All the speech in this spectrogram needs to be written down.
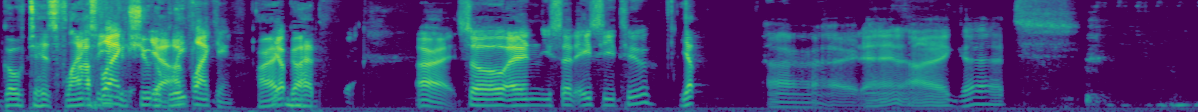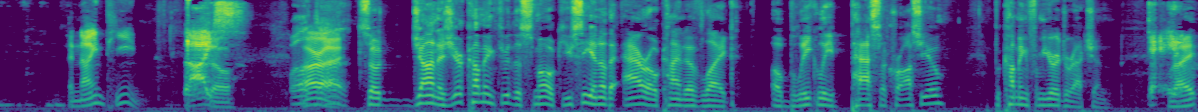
go to his flank Uh, so flank- you can shoot yeah, I'm flanking. All right. Yep. Go ahead. All right. So and you said AC two. Yep. All right, and I got a 19. Nice. So, Well all right. done. So, John, as you're coming through the smoke, you see another arrow kind of like obliquely pass across you, but coming from your direction, Damn. right?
